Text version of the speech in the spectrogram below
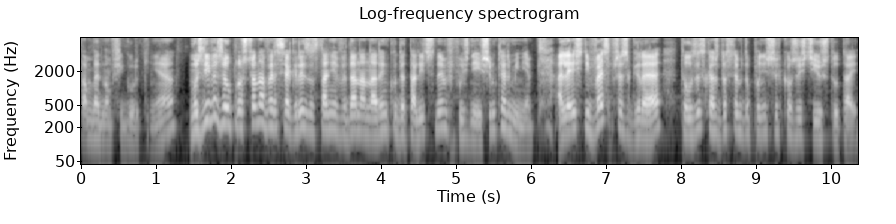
tam będą figurki, nie? Możliwe, że uproszczona wersja gry zostanie wydana na rynku detalicznym w późniejszym terminie, ale jeśli wesprzesz grę, to uzyskasz dostęp do poniższych korzyści już tutaj.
